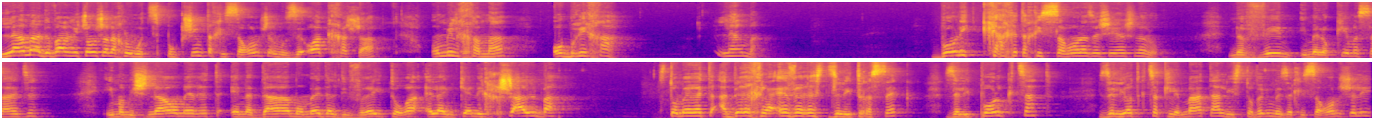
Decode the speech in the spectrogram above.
למה הדבר הראשון שאנחנו פוגשים את החיסרון שלנו זה או הכחשה, או מלחמה, או בריחה? למה? בואו ניקח את החיסרון הזה שיש לנו. נבין אם אלוקים עשה את זה, אם המשנה אומרת, אין אדם עומד על דברי תורה, אלא אם כן נכשל בה. זאת אומרת, הדרך לאברסט זה להתרסק, זה ליפול קצת, זה להיות קצת למטה, להסתובב עם איזה חיסרון שלי.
